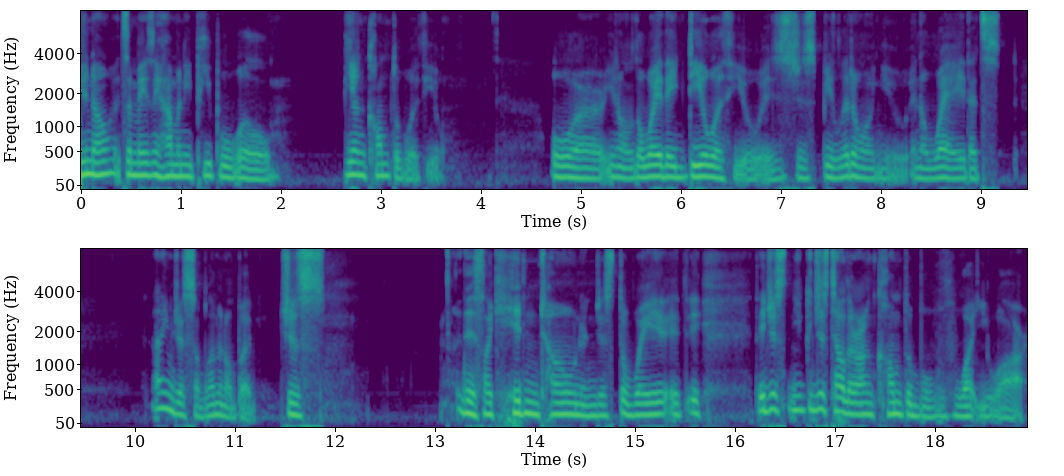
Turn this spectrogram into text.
you know, it's amazing how many people will be uncomfortable with you. Or you know the way they deal with you is just belittling you in a way that's not even just subliminal but just this like hidden tone and just the way it, it they just you can just tell they're uncomfortable with what you are.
